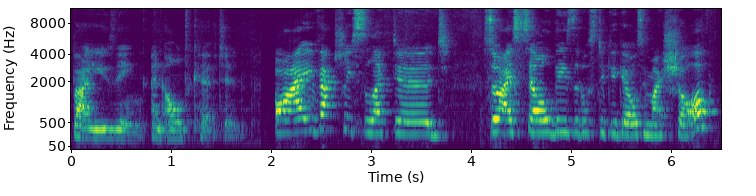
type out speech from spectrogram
by using an old curtain. I've actually selected, so I sell these little sticker girls in my shop.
